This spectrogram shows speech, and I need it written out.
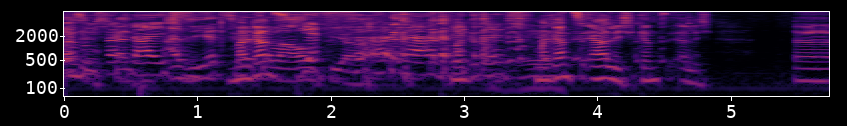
also- vergleichen. Also jetzt Mal ganz- aber auf Jetzt, äh, hier. ja, wirklich. Mal ganz ehrlich, ganz ehrlich. Äh,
